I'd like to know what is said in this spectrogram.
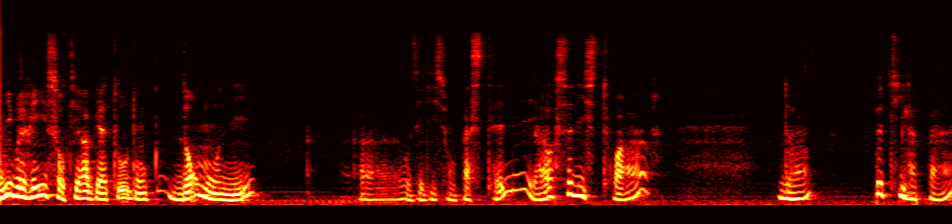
librairie, il sortira bientôt donc Dans mon nid, euh, aux éditions Pastel. Et alors, c'est l'histoire d'un petit lapin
